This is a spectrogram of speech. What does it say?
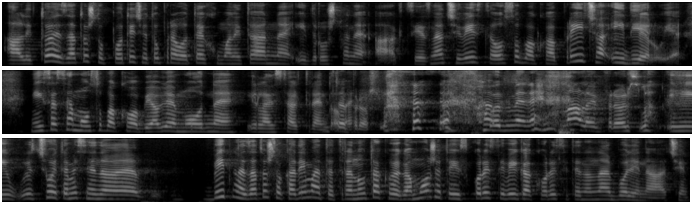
ali to je zato što potičete upravo te humanitarne i društvene akcije. Znači, vi ste osoba koja priča i djeluje. Niste samo osoba koja objavljuje modne i lifestyle To trendove. je prošlo. Kod mene malo je prošlo. I čujte, mislim da je bitno je zato što kad imate trenutak kojega možete iskoristiti, vi ga koristite na najbolji način.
